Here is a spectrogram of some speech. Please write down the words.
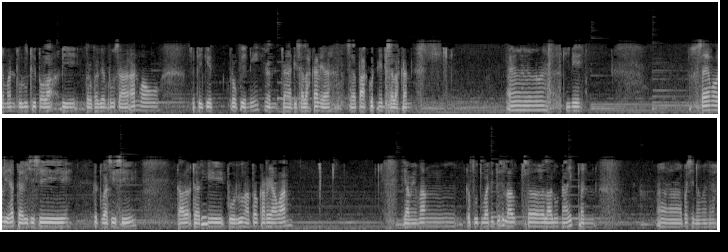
zaman dulu ditolak di berbagai perusahaan mau sedikit Prof ini dan jangan disalahkan ya. Saya takut nih disalahkan. Uh, gini. Saya mau lihat dari sisi kedua sisi. Kalau dari buruh atau karyawan ya memang kebutuhan itu selalu selalu naik dan uh, apa sih namanya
